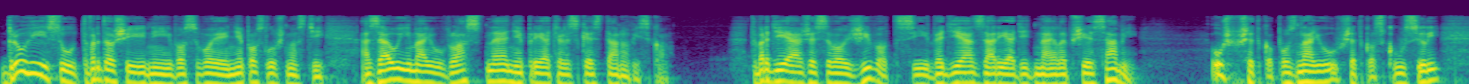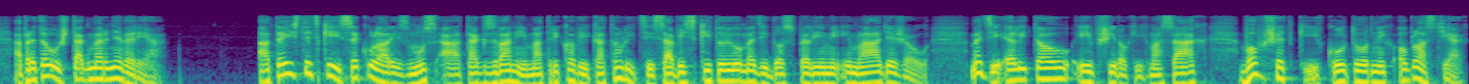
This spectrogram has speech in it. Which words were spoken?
Druhí sú tvrdošíní vo svojej neposlušnosti a zaujímajú vlastné nepriateľské stanovisko. Tvrdia, že svoj život si vedia zariadiť najlepšie sami – už všetko poznajú, všetko skúsili a preto už takmer neveria. Ateistický sekularizmus a tzv. matrikoví katolíci sa vyskytujú medzi dospelými i mládežou, medzi elitou i v širokých masách, vo všetkých kultúrnych oblastiach,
